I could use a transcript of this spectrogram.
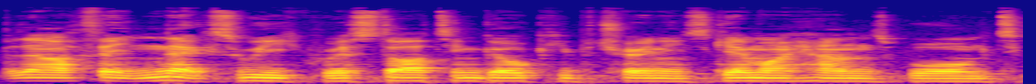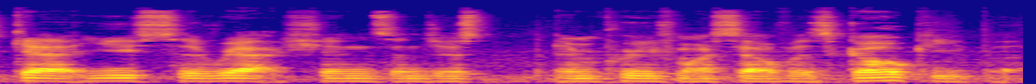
But then I think next week we're starting goalkeeper training to get my hands warm, to get used to the reactions and just improve myself as a goalkeeper.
